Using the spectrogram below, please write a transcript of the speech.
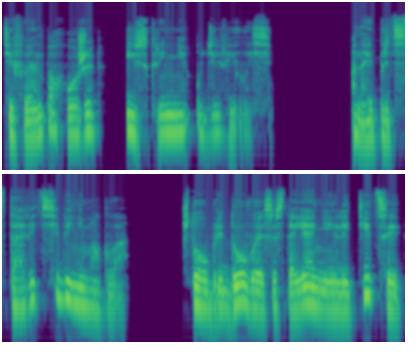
Тифен, похоже, искренне удивилась. Она и представить себе не могла, что бредовое состояние Летиции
